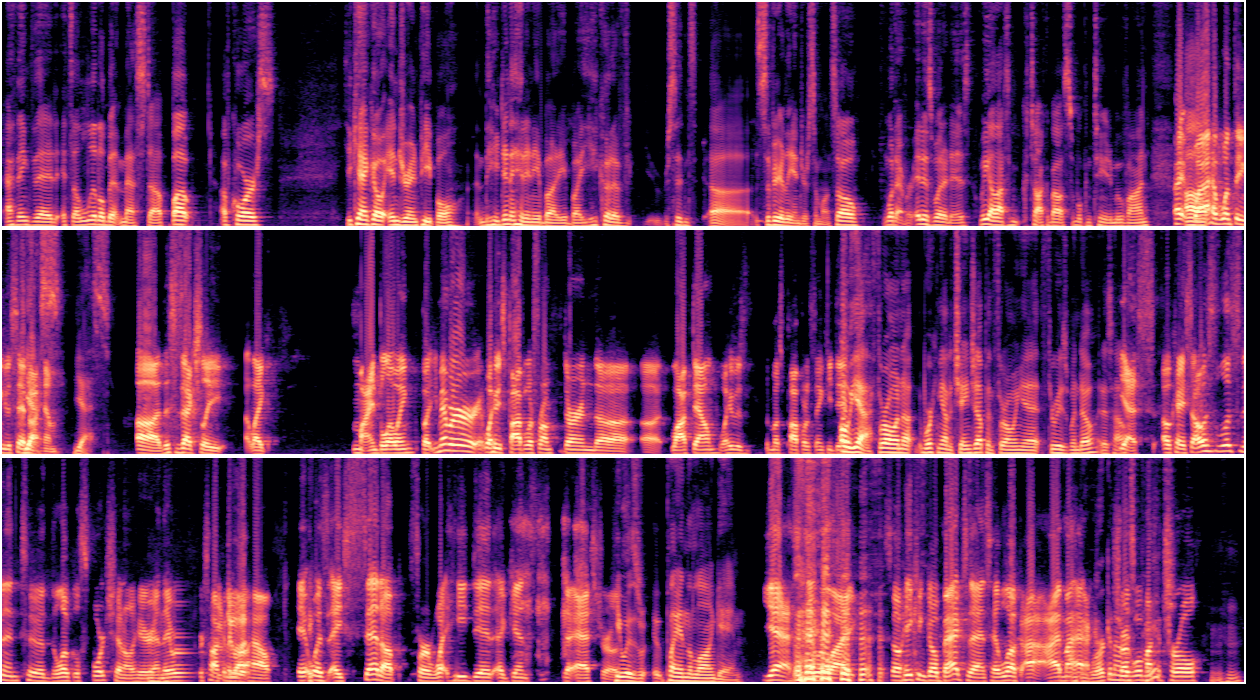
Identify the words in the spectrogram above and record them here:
I think that it's a little bit messed up. But of course, you can't go injuring people. He didn't hit anybody, but he could have since uh, severely injured someone. So whatever, it is what it is. We got a lot to talk about, so we'll continue to move on. Hey, Uh, well, I have one thing to say yes, about him. yes. Uh, this is actually like mind blowing. But you remember what he was popular from during the uh, lockdown? What he was the most popular thing he did? Oh yeah, throwing up, working on a changeup and throwing it through his window at his house. Yes. Okay. So I was listening to the local sports channel here, and they were, were talking about it. how it was a setup for what he did against the Astros. He was playing the long game. Yes. They were like, so he can go back to that and say, "Look, I, I might I've working on struggle this with my pitch." control." Mhm.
